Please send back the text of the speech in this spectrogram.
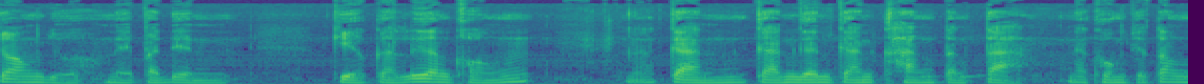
จ้องอยู่ในประเด็นเกี่ยวกับเรื่องของนะการการเงินการคลังต่างๆนะคงจะต้อง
